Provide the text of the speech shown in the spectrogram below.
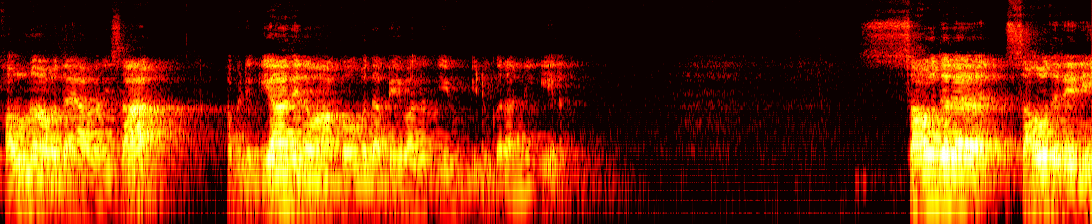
කරුණාව දයාව නිසා අපිට කියා දෙනවා කොහොමද අපේ වගකීම් ඉටු කරන්නේ කියලා. සහෝදර සහෝදරයනි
